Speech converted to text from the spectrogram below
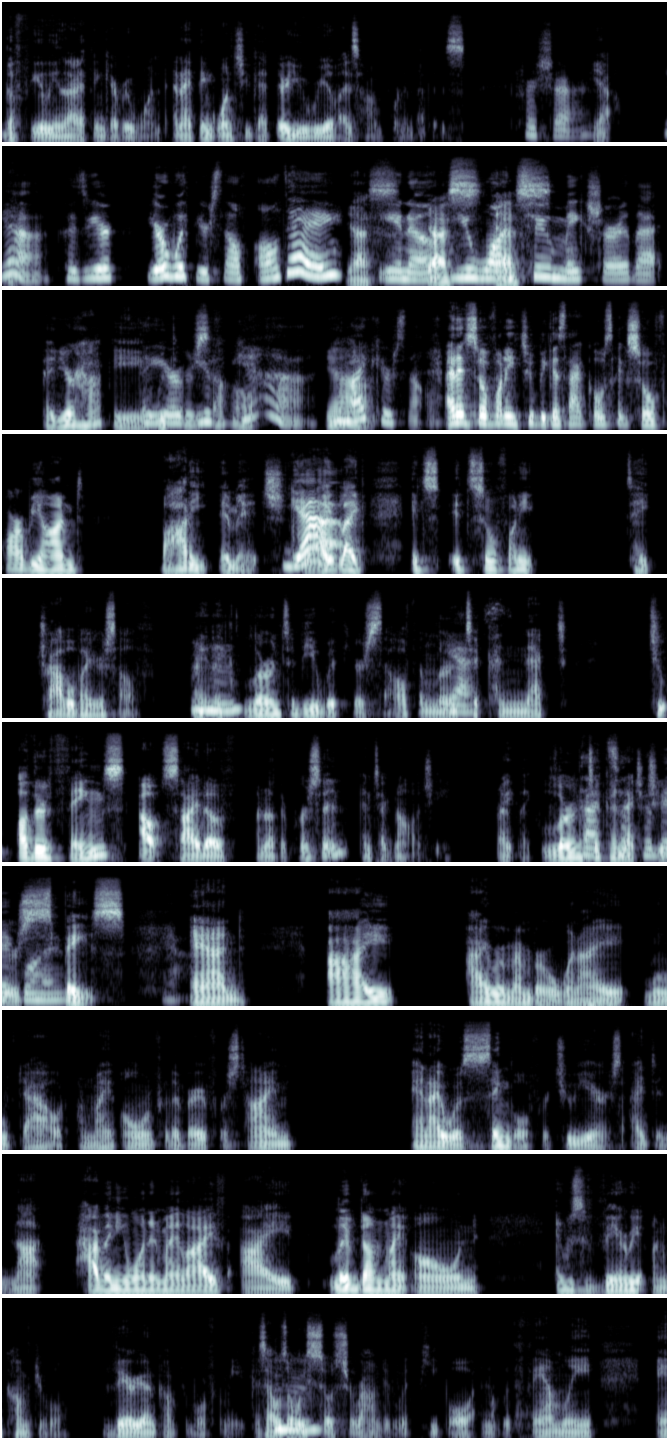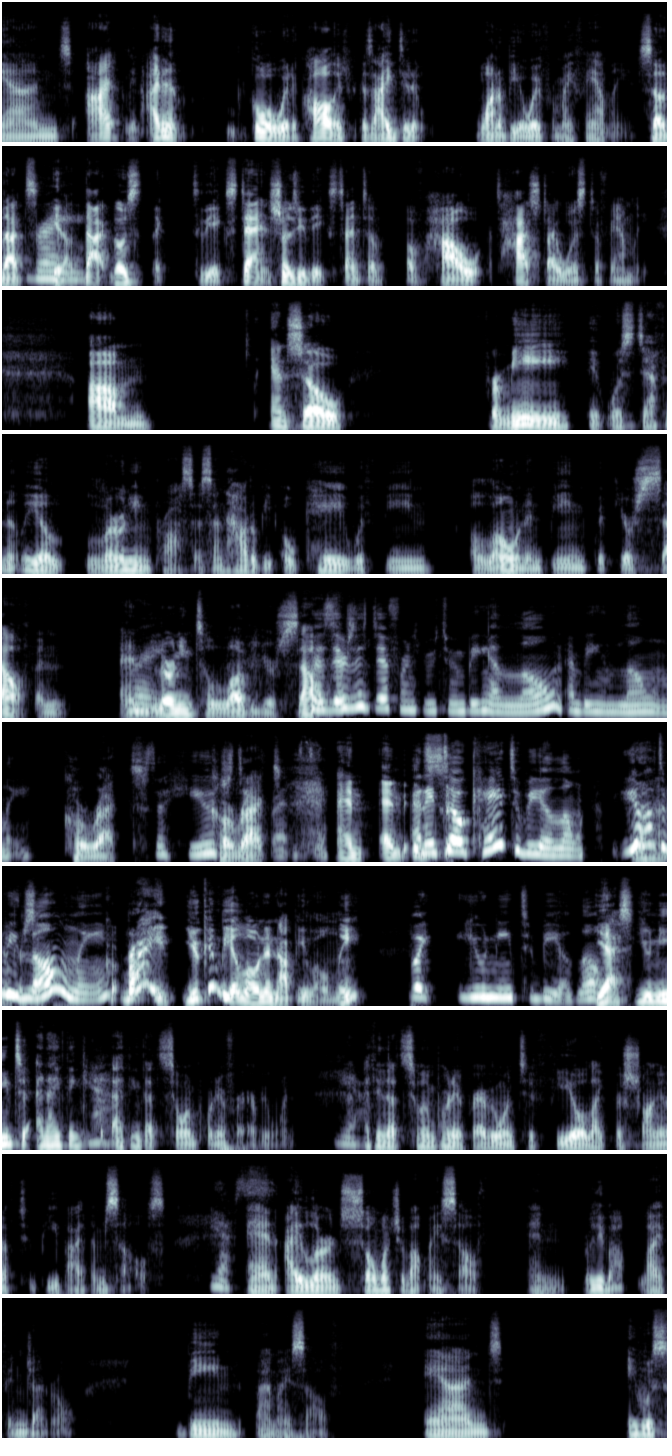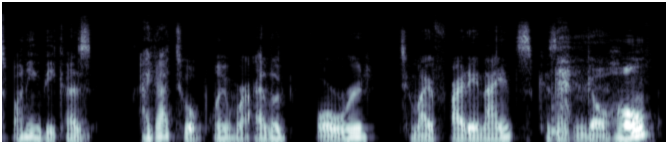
the feeling that I think everyone, and I think once you get there, you realize how important that is. For sure. Yeah. Yeah, because you're you're with yourself all day. Yes. You know, Yes. you want yes. to make sure that, That you're happy that with you're you yourself. yeah, you Yeah. like yourself. And it's so funny too because that goes like so far beyond body image, Yeah. right? Like it's it's so funny. Take travel by yourself, right? Like Mhm. learn to be with yourself and learn to connect to other things outside of another person and technology, right? Like learn to That's such connect to your one. space. Yeah. And I I remember when I moved out on my own for the very first time and I was single for 2 years. I did not have anyone in my life. I lived on my own. It was very uncomfortable, very uncomfortable for me because I was always Mhm. so surrounded with people and with family. And I, I mean, I didn't go away to college because I didn't want to be away from my family. So that's, you know, that goes like to the extent, shows you the extent of of how attached I was to family. Um, and so for me, it was definitely a learning process on how to be okay with being alone and being with yourself and and Right. learning to love yourself. Because there's a difference between being alone and being lonely. Correct. It's a huge Correct. difference. And and And it's it's okay to be alone. You don't have to be lonely, right. You can be alone and not be lonely. but you need to be alone. Yes, you need to and I think Yeah. I think that's so important for everyone. Yeah. I think that's so important for everyone to feel like they're strong enough to be by themselves. Yes. And I learned so much about myself and really about life in general being by myself. And it was funny because I got to a point where I looked forward to my Friday nights because I can go home.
